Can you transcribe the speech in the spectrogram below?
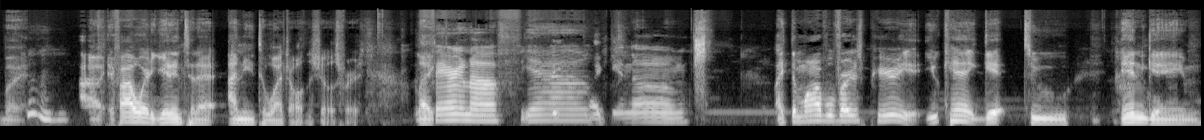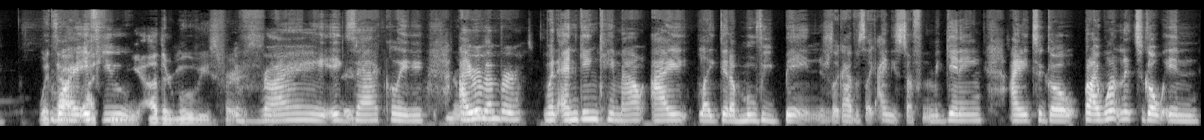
But Hmm. I, if I were to get into that, I need to watch all the shows first. Like Fair enough. Yeah. like in um like the Marvel verse period. You can't get to Endgame without Right, if watching you- the other movies first. Right, exactly. No I reason. remember when Endgame came out, I like did a movie binge. Like I was like, I need to start from the beginning. I need to go, but I wanted it to go in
